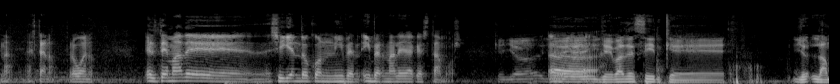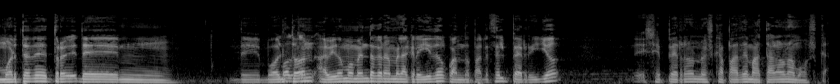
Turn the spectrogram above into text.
No, este no, pero bueno. El tema de... Siguiendo con Inver- Invernalia que estamos. Que yo, yo- Ah. yo iba a decir que yo- la muerte de, Troy- de, mm, de Bolton, Bolton. ha habido un momento que no me la he creído cuando aparece el perrillo. Ese perro no es capaz de matar a una mosca.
